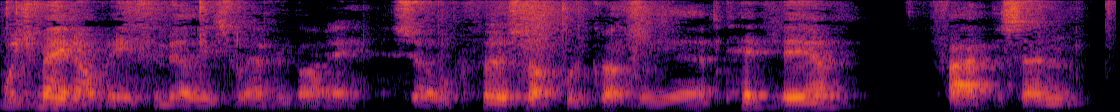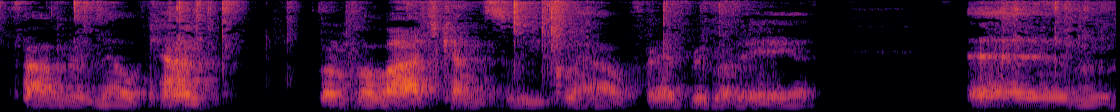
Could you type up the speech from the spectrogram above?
which may not be familiar to everybody. So, first off, we've got the uh, Pit beer, 5%, 500ml can. One for the large cans to equal it out for everybody here. Um,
